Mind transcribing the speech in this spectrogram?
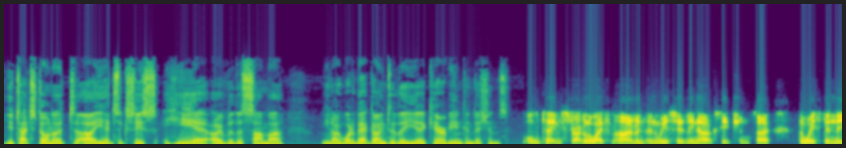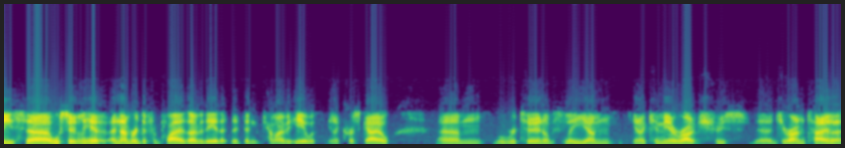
You touched on it. Uh, you had success here over the summer. You know, what about going to the uh, Caribbean conditions? All teams struggle away from home, and, and we're certainly no exception. So the West Indies uh, will certainly have a number of different players over there that, that didn't come over here. With you know Chris Gayle um, will return, obviously. Um, you know Kemar Roach, who's uh, Jerome Taylor.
